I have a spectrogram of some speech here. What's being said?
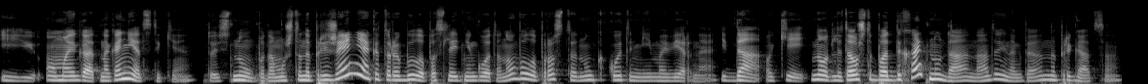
и, о май гад, наконец-таки. То есть, ну, потому что напряжение, которое было последний год, оно было просто, ну, какое-то неимоверное. И да, окей. Но для того, чтобы отдыхать, ну да, надо иногда напрягаться.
